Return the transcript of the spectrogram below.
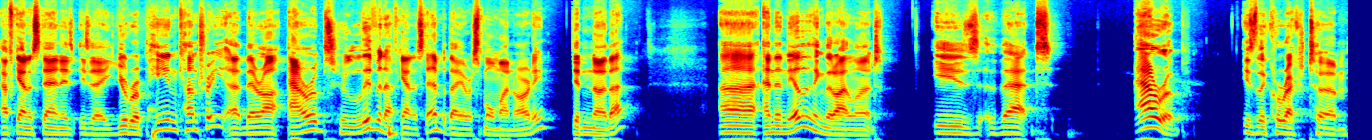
Afghanistan is, is a European country. Uh, there are Arabs who live in Afghanistan, but they are a small minority. Didn't know that. Uh, and then the other thing that I learnt is that Arab is the correct term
